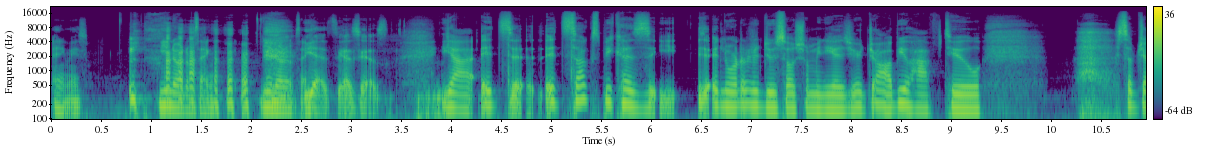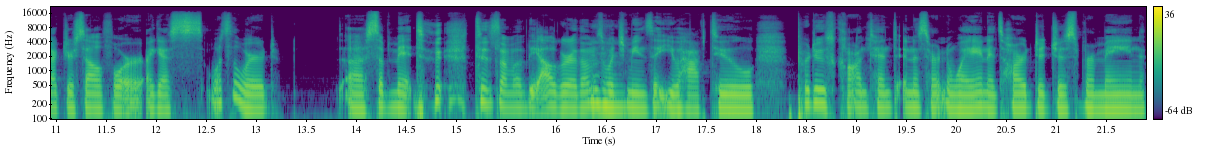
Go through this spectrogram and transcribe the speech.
anyways you know what i'm saying you know what i'm saying yes, yes, yes. Yeah, it's it sucks because in order to do social media as your job, you have to subject yourself, or I guess what's the word? Uh, submit to some of the algorithms, which means that you have to produce content in a certain way, and it's hard to just remain.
